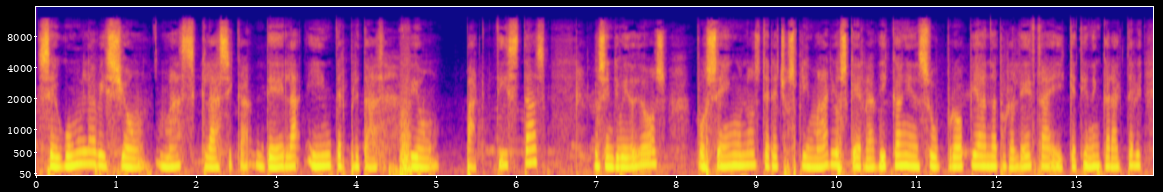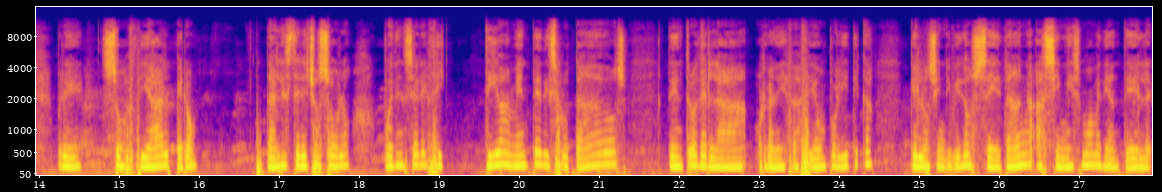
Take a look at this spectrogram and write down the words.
según la visión más clásica de la interpretación pactistas, Los individuos poseen unos derechos primarios que radican en su propia naturaleza y que tienen carácter presocial, pero tales derechos solo pueden ser efectivamente disfrutados dentro de la organización política que los individuos se dan a sí mismos mediante el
